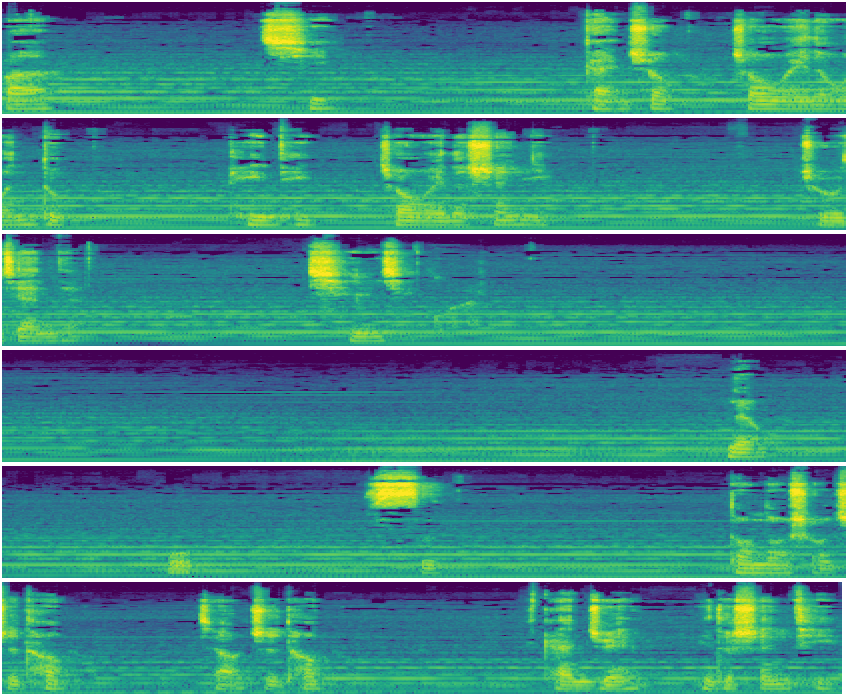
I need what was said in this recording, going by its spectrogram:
八，感受周围的温度，听听周围的声音，逐渐的清醒过来。六、五、四，动动手指头、脚趾头，感觉你的身体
